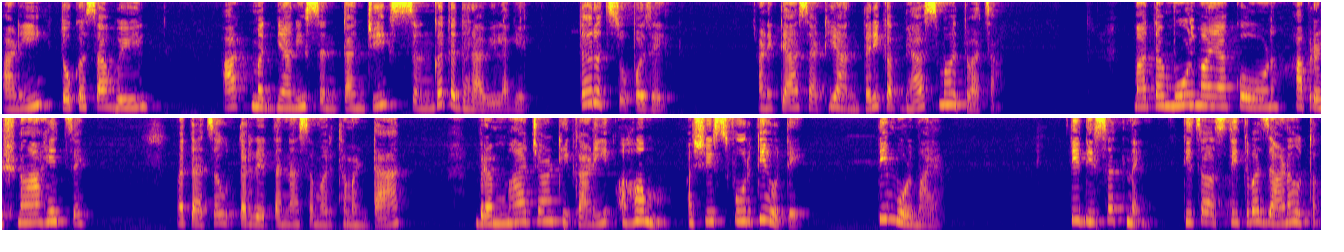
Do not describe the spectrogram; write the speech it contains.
आणि तो कसा होईल? आत्मज्ञानी संतांची संगत धरावी लागेल. तरच सोपं जाईल. आणि त्यासाठी आंतरिक अभ्यास महत्त्वाचा. मग आता मूळ माया कोण? हा प्रश्न आहेच आहे. मग त्याचं उत्तर देताना समर्थ म्हणतात ब्रह्माच्या ठिकाणी अहम अशी स्फूर्ती होते. ती मूळ माया. ती दिसत नाही. तिचं अस्तित्व जाणवतं.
